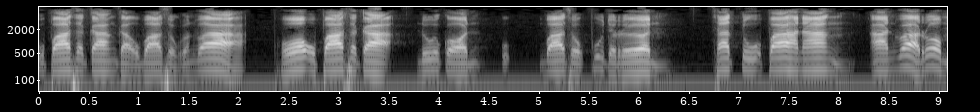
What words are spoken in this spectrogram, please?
อุปาสกังกับอุบาสกนั้นว่า โพอุปาสกะดูก่อนอุบาสกผู้เจริญ ชาตุปาหนัง อ่านว่าร่ม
